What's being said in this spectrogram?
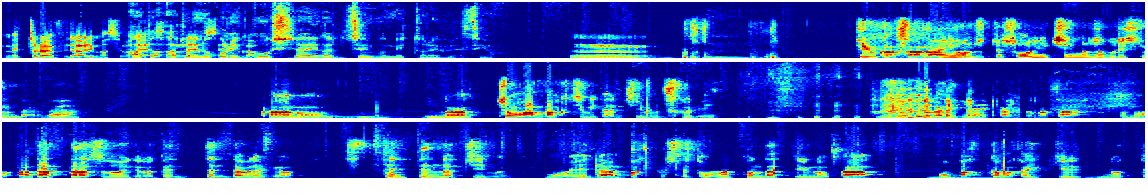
メットライフでありますよね。あと、あと残りが5試合が全部メットライフですよ。うん。うん。っていうかさ、ライオンズってそういうチーム作りするんだよね。あの、なんか超反爆地みたいなチーム作り？できるかできないかとかさ、その当たったらすごいけど、全然ダメだけど、点々なチーム、もうエラーばっかしてどうなっとんだっていうのか、もうばっかばっか勢いに乗って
